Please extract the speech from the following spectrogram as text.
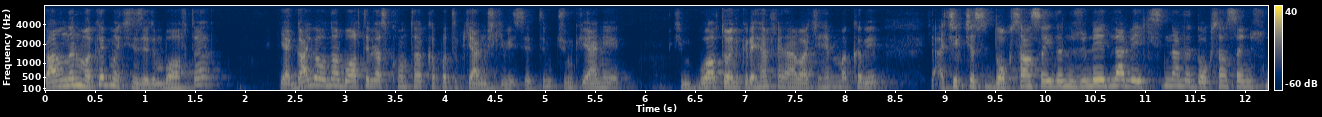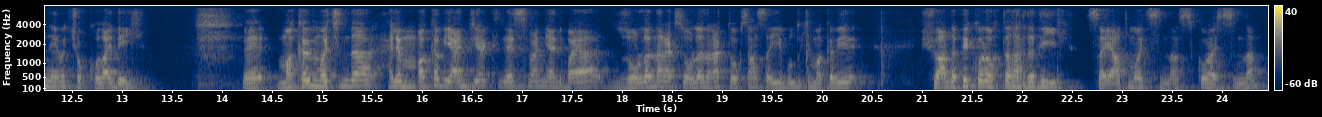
ben onların Maccabi maçını izledim bu hafta. Ya galiba onlar bu hafta biraz kontağı kapatıp gelmiş gibi hissettim. Çünkü yani şimdi bu hafta oynadıkları hem Fenerbahçe hem Maccabi ya açıkçası 90 sayıdan üzerindeydiler ve ikisinden de 90 sayının üstünde yemek çok kolay değil. Ve Maccabi maçında hele Maccabi yenecek resmen yani bayağı zorlanarak zorlanarak 90 sayıyı buldu ki Maccabi şu anda pek o noktalarda değil. Sayı atma açısından, skor açısından.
